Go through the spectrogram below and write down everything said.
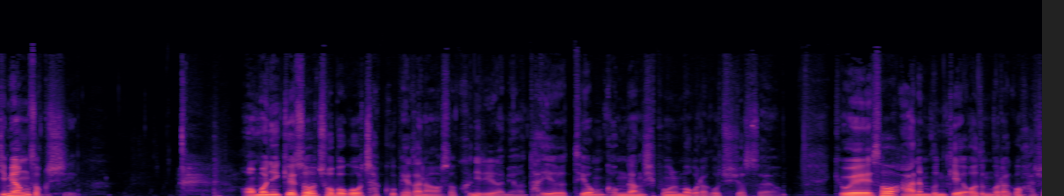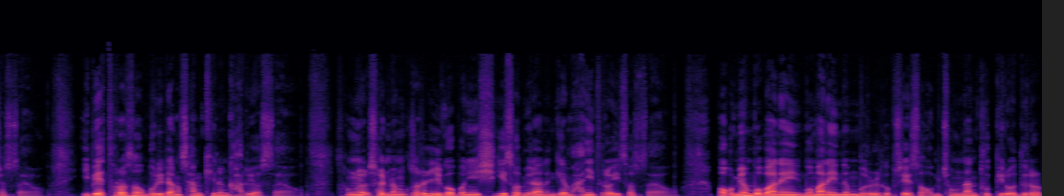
김영석 씨. 어머니께서 저보고 자꾸 배가 나와서 큰일이라며 다이어트용 건강식품을 먹으라고 주셨어요. 교회에서 아는 분께 얻은 거라고 하셨어요. 입에 털어서 물이랑 삼키는 가루였어요. 성열, 설명서를 읽어보니 식이섬유라는 게 많이 들어 있었어요. 먹으면 몸 안에, 몸 안에 있는 물을 흡수해서 엄청난 부피로 늘어,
